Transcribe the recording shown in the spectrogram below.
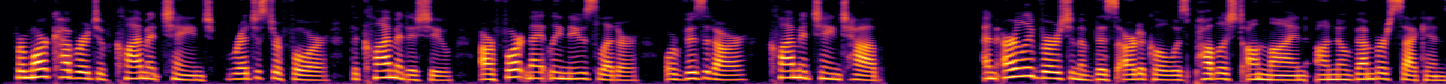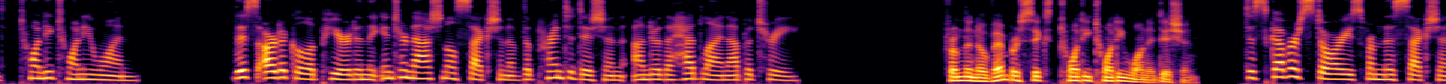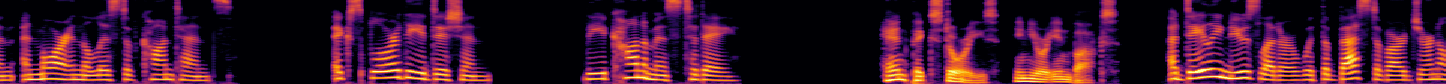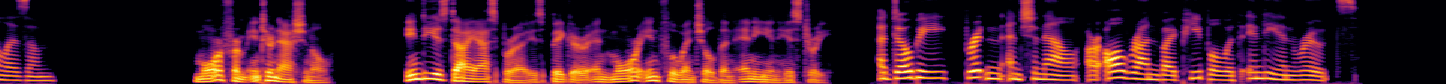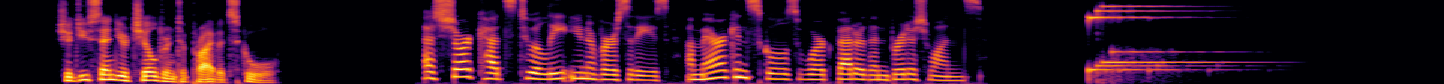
For more coverage of climate change, register for The Climate Issue, our fortnightly newsletter, or visit our Climate Change Hub an early version of this article was published online on November 2, 2021. This article appeared in the international section of the print edition under the headline Up a Tree. From the November 6, 2021 edition. Discover stories from this section and more in the list of contents. Explore the edition. The Economist Today. Handpicked stories in your inbox. A daily newsletter with the best of our journalism. More from International. India's diaspora is bigger and more influential than any in history. Adobe, Britain, and Chanel are all run by people with Indian roots. Should you send your children to private school? As shortcuts to elite universities, American schools work better than British ones.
